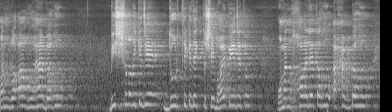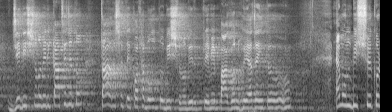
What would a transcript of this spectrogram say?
মান রাহু হা বাহু বিশ্বনবীকে যে দূর থেকে দেখতো সে ভয় পেয়ে যেত। ওমান খয়লেতাহু আহাব্বাহু, যে বিশ্বনবীর কাছে যেত, তার সাথে কথা বলতো, বিশ্বনবীর প্রেমে পাগল হইয়া যাইত। এমন বিস্ময়কর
